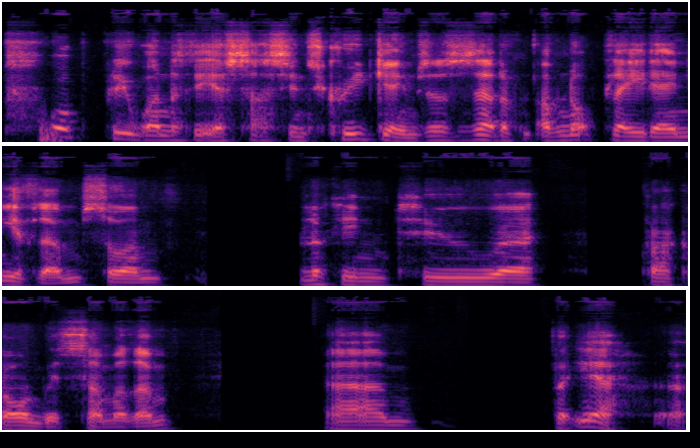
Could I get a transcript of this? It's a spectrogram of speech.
probably one of the Assassin's Creed games. As I said, I've, I've not played any of them, so I'm looking to uh, crack on with some of them. Um, but yeah, uh,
